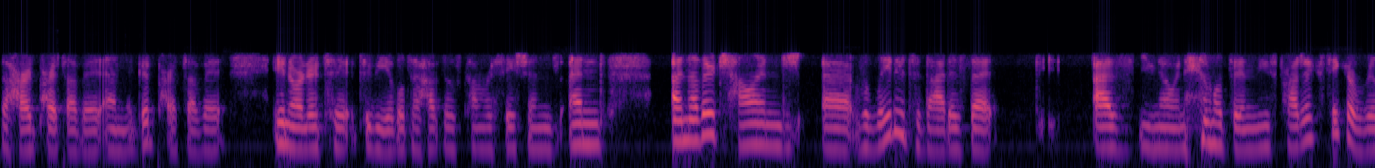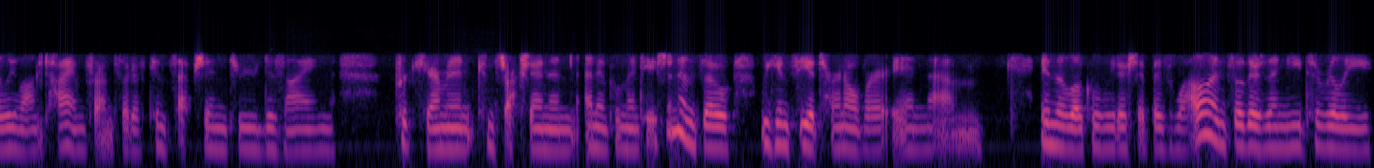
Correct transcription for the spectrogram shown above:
the hard parts of it and the good parts of it, in order to, to be able to have those conversations. And another challenge uh, related to that is that as you know in Hamilton, these projects take a really long time from sort of conception through design, procurement, construction, and, and implementation. And so we can see a turnover in um, in the local leadership as well. And so there's a need to really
